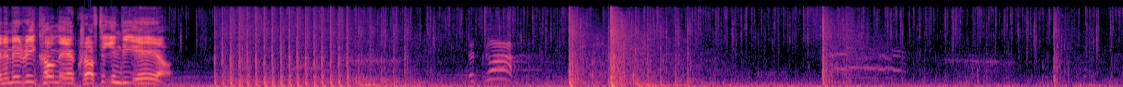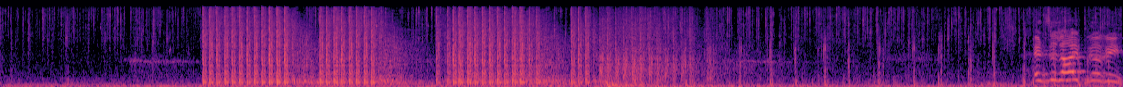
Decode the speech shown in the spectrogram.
Enemy recon aircraft in the air. The truck! In the library!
